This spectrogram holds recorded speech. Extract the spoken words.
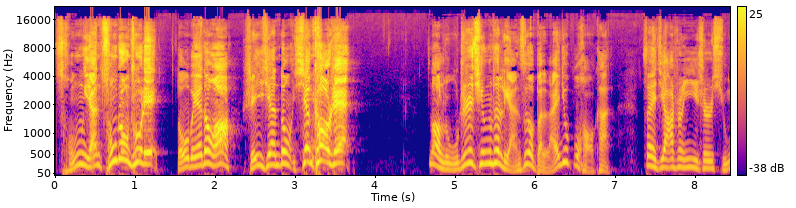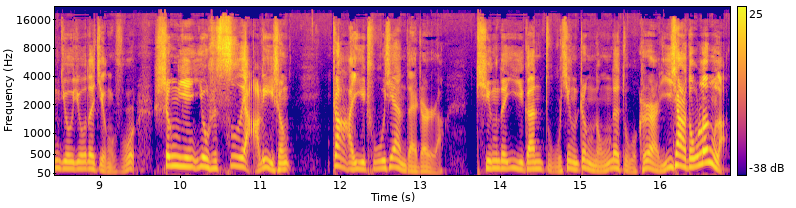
从严从重处理，都别动啊！谁先动，先靠谁。那鲁智清他脸色本来就不好看，再加上一身雄赳赳的警服，声音又是嘶哑厉声，乍一出现在这儿啊，听得一干赌性正浓的赌客一下都愣了。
